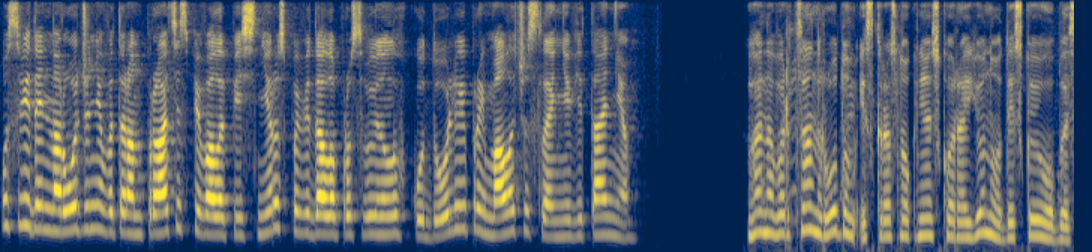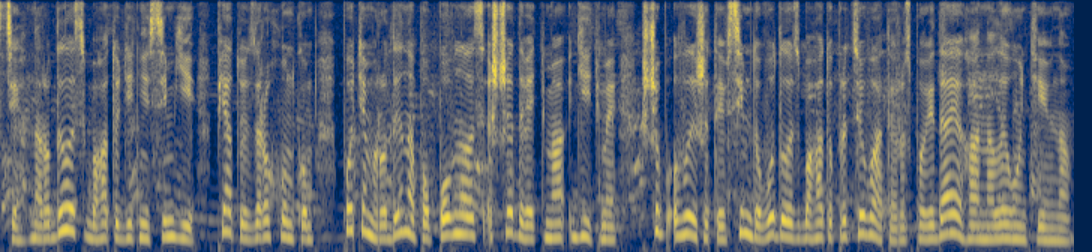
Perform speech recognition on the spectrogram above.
У свій день народження ветеран праці співала пісні, розповідала про свою нелегку долю і приймала численні вітання. Ганна Варцан родом із Краснокнянського району Одеської області. Народилась в багатодітній сім'ї, п'ятою за рахунком. Потім родина поповнилась ще дев'ятьма дітьми. Щоб вижити, всім доводилось багато працювати, розповідає Ганна Леонтіївна.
